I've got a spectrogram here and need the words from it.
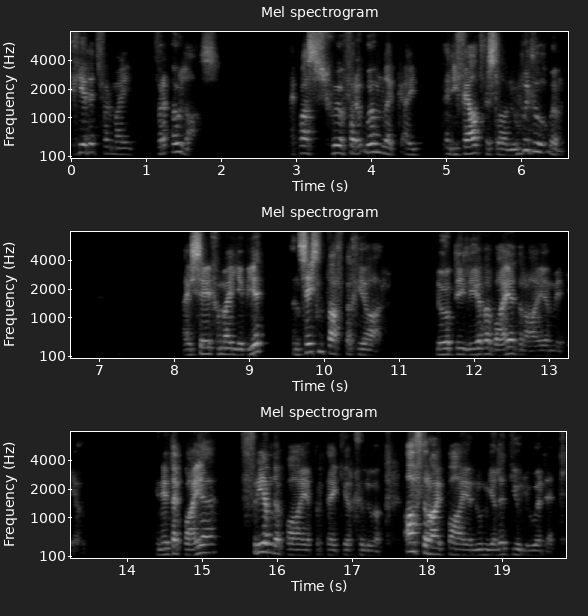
gee dit vir my vir oulaas. Ek was so vir 'n oomblik uit uit die veld geslaan. Hoe bedoel oom? Hy sê vir my, "Jy weet, in 86 jaar loop die lewe baie draaie met jou." En het ek baie vreemde paaie partykeer geloop. Afdraai paaie noem julle teoloë dit,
